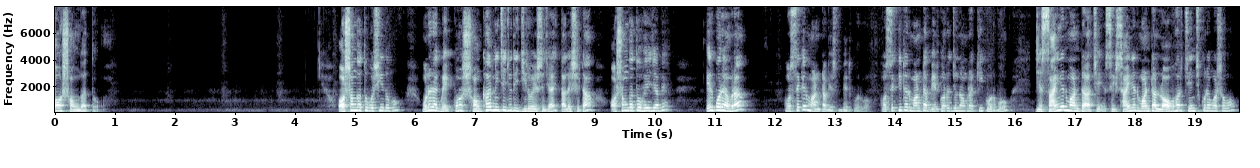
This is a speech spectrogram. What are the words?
অসংজ্ঞাত অসংজ্ঞাত বসিয়ে দেবো। মনে রাখবে, কোনো সংখ্যার নিচে যদি জিরো এসে যায়, তাহলে সেটা অসংজ্ঞাত হয়ে যাবে। এরপরে আমরা কোসেকের মানটা বের করব। কোসেক থিটার মানটা বের করার জন্য আমরা কি করব? যে সাইনের মানটা আছে, সেই সাইনের মানটা লব হর চেঞ্জ করে বসাবো।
